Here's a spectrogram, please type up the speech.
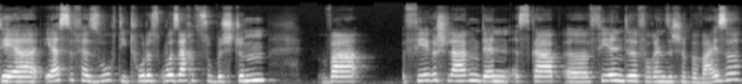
Der erste Versuch, die Todesursache zu bestimmen, war fehlgeschlagen, denn es gab äh, fehlende forensische Beweise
